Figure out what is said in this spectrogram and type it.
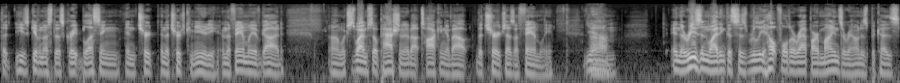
that He's given us this great blessing in church, in the church community, in the family of God, um, which is why I'm so passionate about talking about the church as a family. Yeah. Um, and the reason why I think this is really helpful to wrap our minds around is because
